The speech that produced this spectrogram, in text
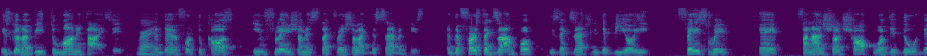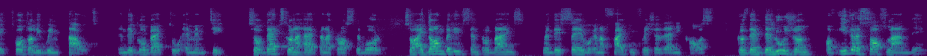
is going to be to monetize it right. and therefore to cause inflation and stagflation like the 70s. And the first example is exactly the BOE. Faced with a financial shock, what they do, they totally wimped out and they go back to MMT. So that's going to happen across the board. So I don't believe central banks, when they say we're going to fight inflation at any cost, because they have the delusion of either a soft landing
